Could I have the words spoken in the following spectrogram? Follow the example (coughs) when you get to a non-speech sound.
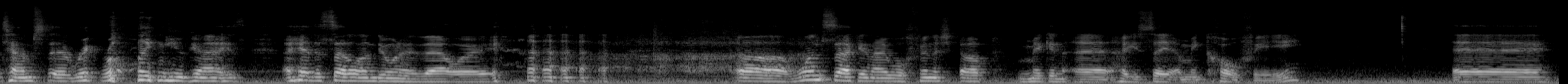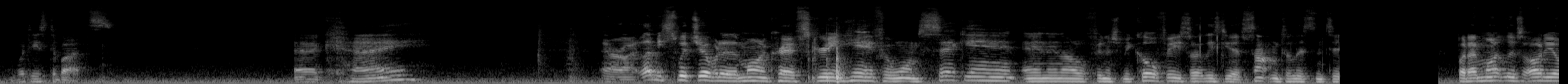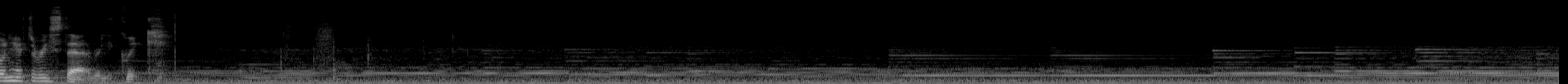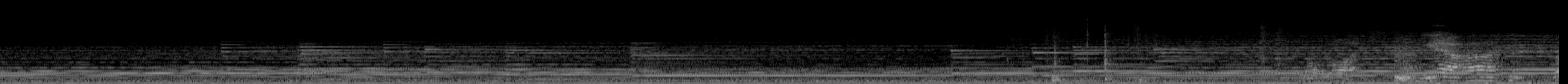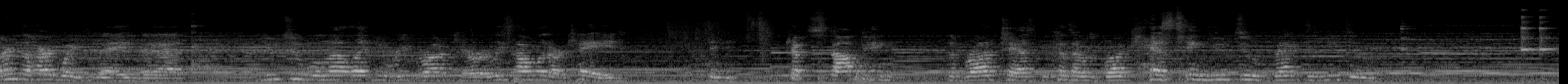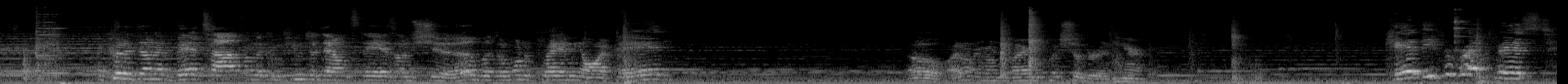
attempts at Rick rolling (laughs) you guys, I had to settle on doing it that way. (laughs) uh, one second, I will finish up making, uh, how you say, a me coffee. Uh, what is the butts? Okay. Alright, let me switch over to the Minecraft screen here for one second, and then I'll finish my coffee, so at least you have something to listen to. But I might lose audio and have to restart really quick. YouTube will not let you rebroadcast, or at least Omlet Arcade kept stopping the broadcast because I was (laughs) broadcasting YouTube back to YouTube. I could have done it better from the computer downstairs, I'm sure, but I want to play on my iPad. Oh, I don't remember if I already put sugar in here. Candy for breakfast!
